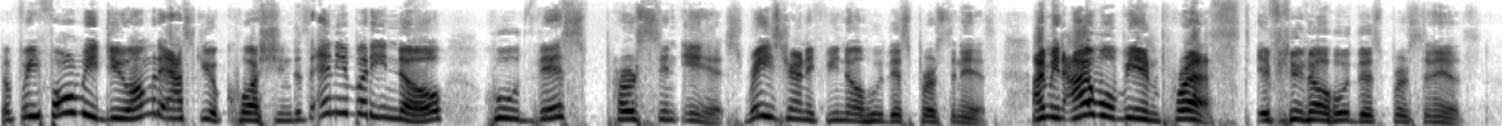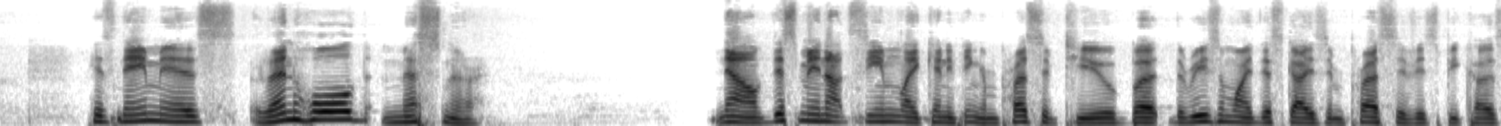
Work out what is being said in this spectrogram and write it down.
But before we do, I'm going to ask you a question. Does anybody know who this person is? Raise your hand if you know who this person is. I mean, I will be impressed if you know who this person is. His name is Reinhold Messner. Now, this may not seem like anything impressive to you, but the reason why this guy is impressive is because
